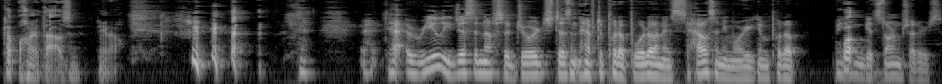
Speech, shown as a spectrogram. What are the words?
A couple hundred thousand, you know. Really, just enough so George doesn't have to put up wood on his house anymore. He can put up. He Well- can get storm shutters.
